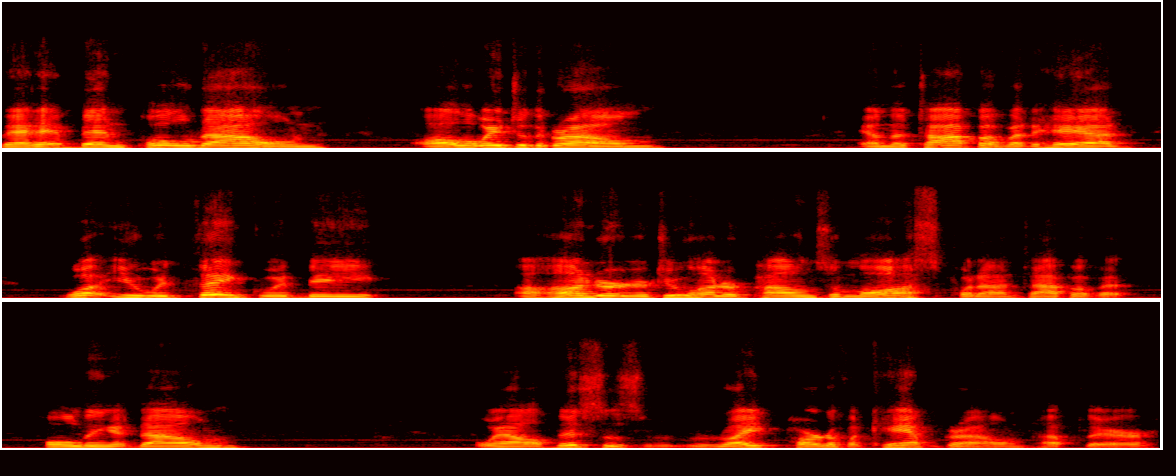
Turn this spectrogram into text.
that had been pulled down all the way to the ground, and the top of it had what you would think would be a hundred or two hundred pounds of moss put on top of it, holding it down. Well, this is right part of a campground up there.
